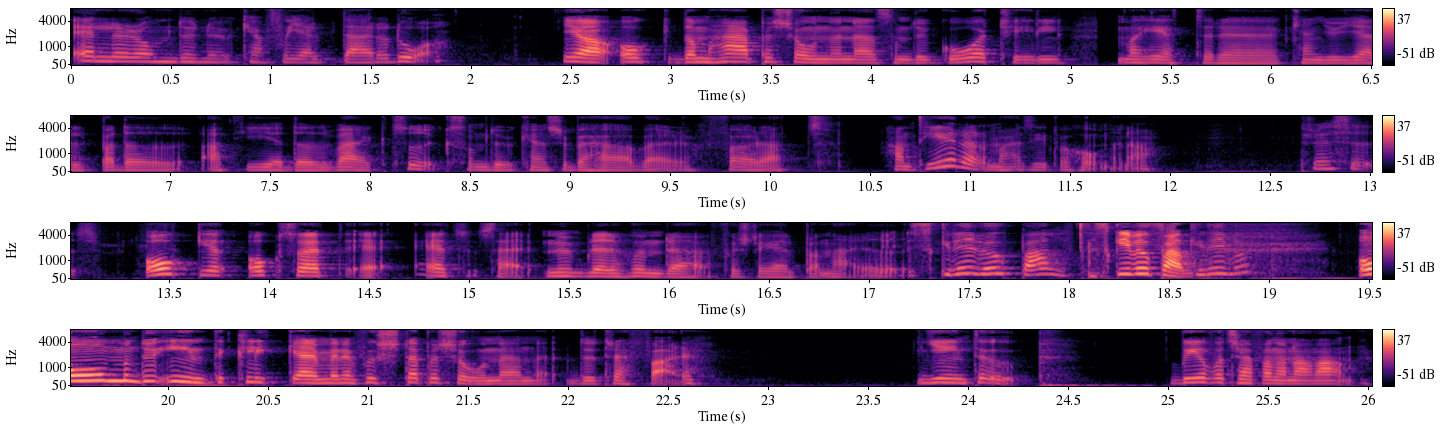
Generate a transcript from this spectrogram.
eller om du nu kan få hjälp där och då. Ja, och de här personerna som du går till, vad heter det, kan ju hjälpa dig att ge dig verktyg som du kanske behöver för att hantera de här situationerna. Precis. Och också ett, ett så här, nu blir det hundra första hjälpen här. Skriv upp allt. Skriv upp allt. Skriv upp. Om du inte klickar med den första personen du träffar, ge inte upp. Be att få träffa någon annan.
